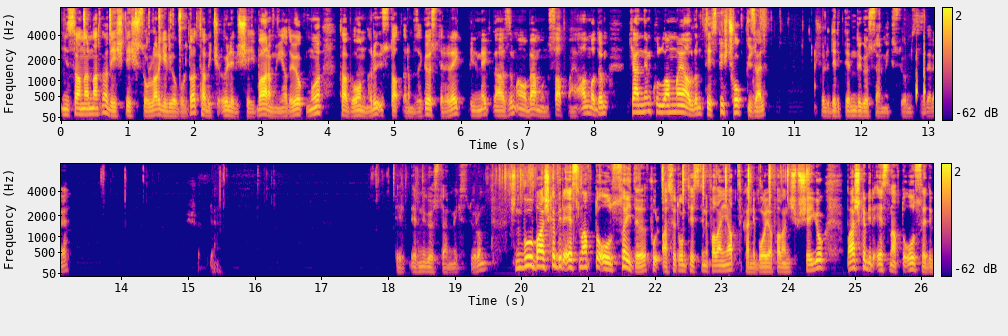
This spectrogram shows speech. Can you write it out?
İnsanların aklına değişik değişik sorular geliyor burada. Tabii ki öyle bir şey var mı ya da yok mu? Tabii onları üstadlarımıza göstererek bilmek lazım. Ama ben bunu satmaya almadım. Kendim kullanmaya aldım. Tesbih çok güzel. Şöyle deliklerini de göstermek istiyorum sizlere. Şöyle. Deliklerini göstermek istiyorum. Şimdi bu başka bir esnafta olsaydı, full aseton testini falan yaptık hani boya falan hiçbir şey yok. Başka bir esnafta olsaydı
